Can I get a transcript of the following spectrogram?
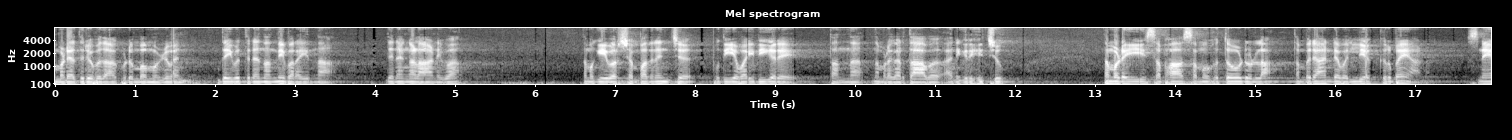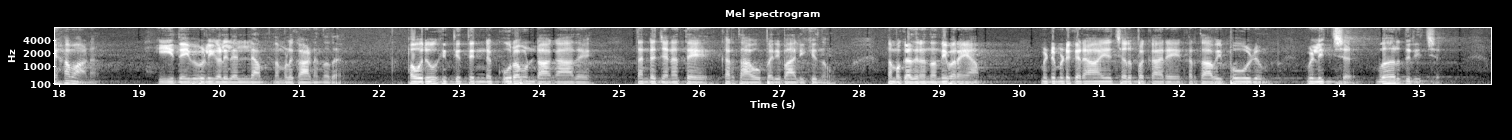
നമ്മുടെ അതിരൂപത കുടുംബം മുഴുവൻ ദൈവത്തിന് നന്ദി പറയുന്ന ദിനങ്ങളാണിവ. നമുക്ക് ഈ വർഷം പതിനഞ്ച് പുതിയ വൈദികരെ തന്ന് നമ്മുടെ കർത്താവ് അനുഗ്രഹിച്ചു. നമ്മുടെ ഈ സഭാ സമൂഹത്തോടുള്ള തമ്പുരാന്റെ വലിയ കൃപയാണ് സ്നേഹമാണ് ഈ ദൈവവിളികളിലെല്ലാം നമ്മൾ കാണുന്നത്. പൗരോഹിത്യത്തിന്റെ കുറവുണ്ടാകാതെ തന്റെ ജനത്തെ കർത്താവ് പരിപാലിക്കുന്നു. നമുക്കതിന് നന്ദി പറയാം. മിടുമിടുക്കരായ ചെറുപ്പക്കാരെ കർത്താവ് ഇപ്പോഴും വിളിച്ച് വേർതിരിച്ച്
